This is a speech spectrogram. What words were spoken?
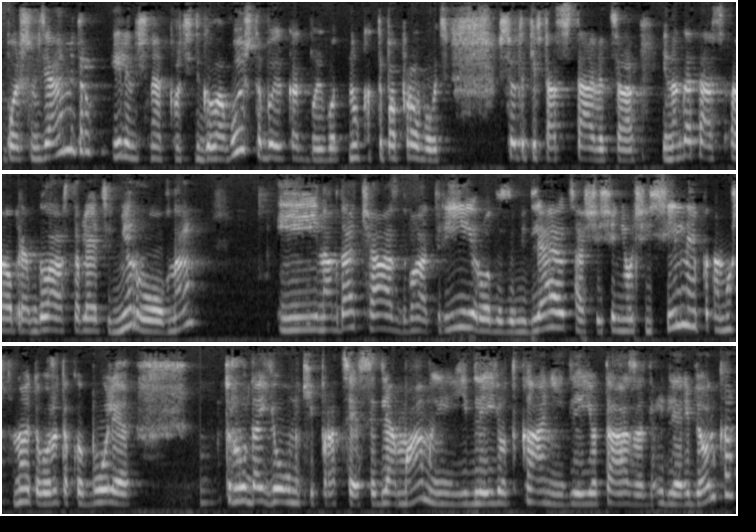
большим диаметром или начинает крутить головой, чтобы как бы вот, ну, как-то попробовать все-таки в таз ставиться. Иногда таз, э, прям голова вставляется неровно, и иногда час, два, три роды замедляются, ощущения очень сильные, потому что ну, это уже такой более трудоемкий процесс и для мамы, и для ее тканей, для ее таза, и для ребенка.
